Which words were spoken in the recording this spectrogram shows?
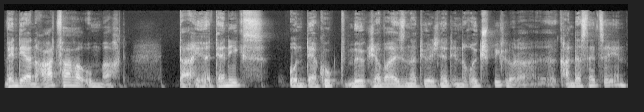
Wenn der einen Radfahrer ummacht, da hört der nichts und der guckt möglicherweise natürlich nicht in den Rückspiegel oder äh, kann das nicht sehen.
